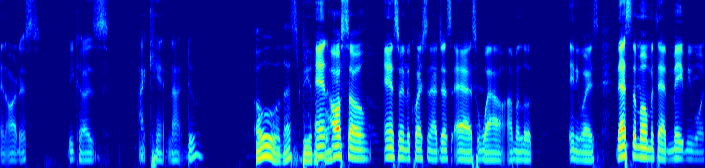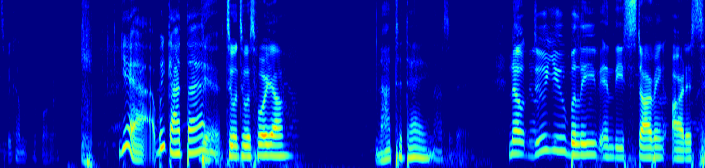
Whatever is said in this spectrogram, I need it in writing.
an artist because I can't not do it. Oh, that's beautiful. And also answering the question I just asked. Wow, I'm a little. Anyways, that's the moment that made me want to become a performer. yeah, we got that. Yeah, two and two is four, y'all. Not today. Not today. No, do you believe in the starving artist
